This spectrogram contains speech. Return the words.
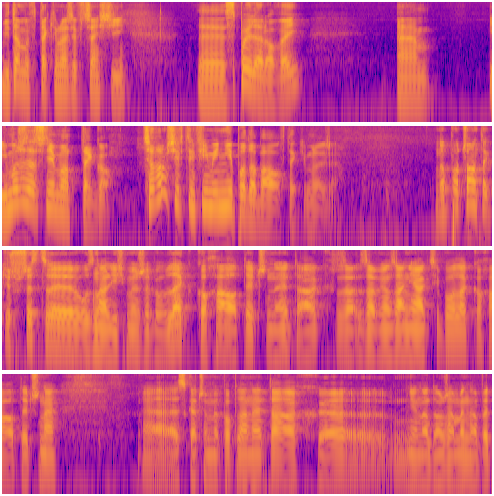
Witamy w takim razie w części e, spoilerowej. Em, I może zaczniemy od tego. Co wam się w tym filmie nie podobało w takim razie? No początek już wszyscy uznaliśmy, że był lekko chaotyczny, tak? Za, zawiązanie akcji było lekko chaotyczne. E, skaczemy po planetach, e, nie nadążamy nawet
